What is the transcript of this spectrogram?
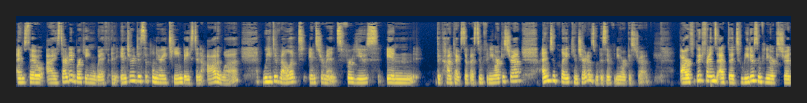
And so I started working with an interdisciplinary team based in Ottawa. We developed instruments for use in the context of a symphony orchestra and to play concertos with a symphony orchestra our good friends at the Toledo Symphony Orchestra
